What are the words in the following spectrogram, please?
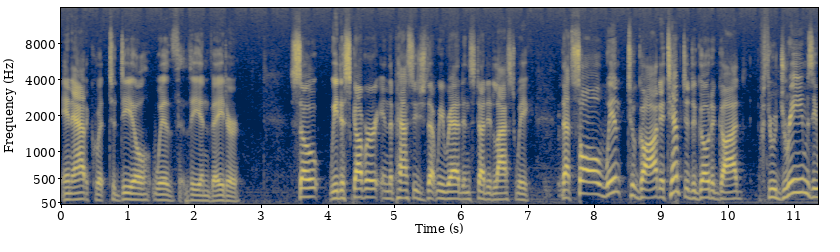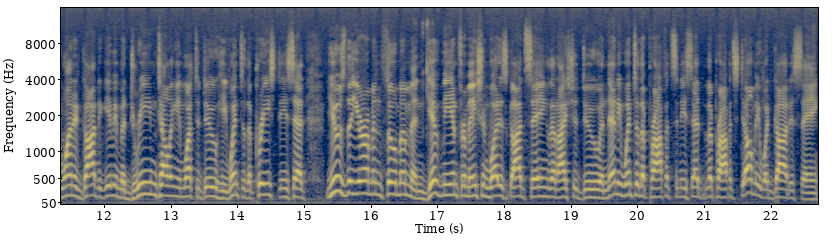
inadequate to deal with the invader. So we discover in the passage that we read and studied last week that Saul went to God, attempted to go to God through dreams. He wanted God to give him a dream telling him what to do. He went to the priest and he said, Use the Urim and Thummim and give me information. What is God saying that I should do? And then he went to the prophets and he said to the prophets, Tell me what God is saying.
